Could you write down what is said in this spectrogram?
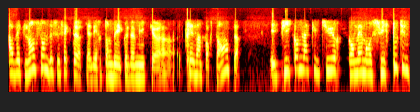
avec l'ensemble de ce secteur qu'il y a des retombées économiques euh, très importantes. Et puis, comme la culture, quand même en Suisse, toute une,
